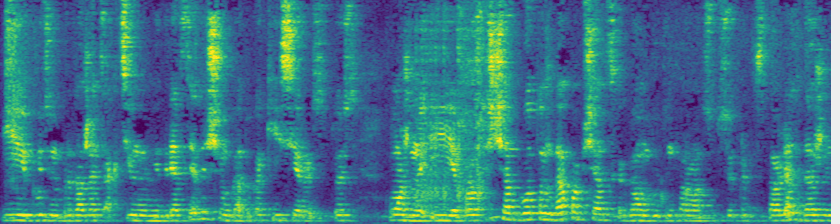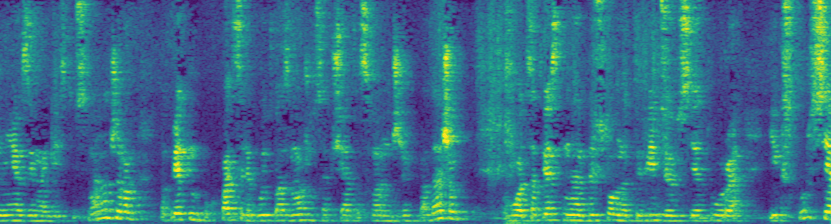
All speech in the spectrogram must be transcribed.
и будем продолжать активно внедрять в следующем году, какие сервисы. То есть можно и просто с чат-ботом да, пообщаться, когда он будет информацию все предоставлять, даже не взаимодействуя с менеджером, но при этом у покупателя будет возможность общаться с менеджером продажи. Вот, соответственно, безусловно, это видео, все туры и экскурсии.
